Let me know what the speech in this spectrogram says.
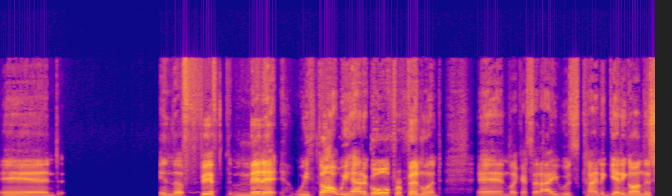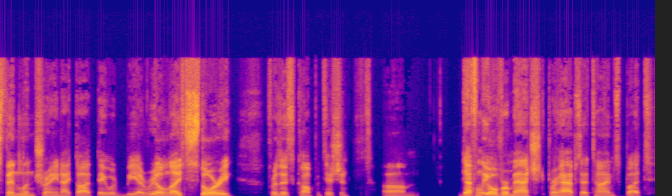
And in the fifth minute, we thought we had a goal for Finland. And like I said, I was kind of getting on this Finland train. I thought they would be a real nice story for this competition. Um, definitely overmatched, perhaps at times, but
